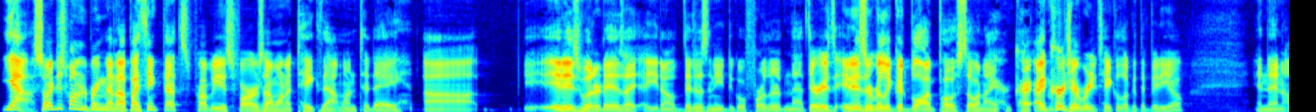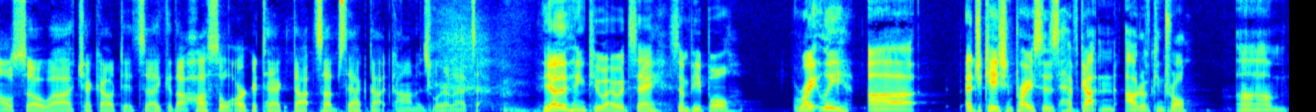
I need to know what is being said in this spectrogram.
yeah. So I just wanted to bring that up. I think that's probably as far as I want to take that one today. Uh, it is what it is. I you know that doesn't need to go further than that. There is it is a really good blog post though, and I I encourage everybody to take a look at the video, and then also uh, check out it's like the hustlearchitect.substack.com is where that's at. The other thing too, I would say, some people rightly uh education prices have gotten out of control. Um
